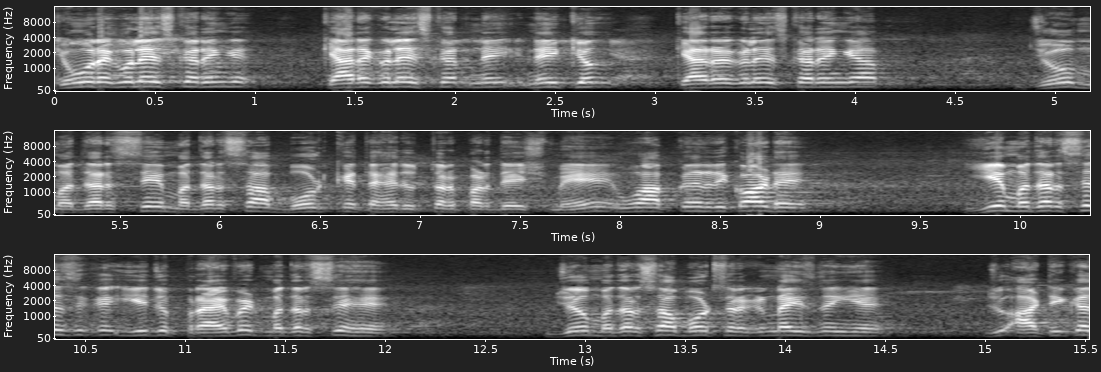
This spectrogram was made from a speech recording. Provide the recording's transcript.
क्यों रेगुलाइज करेंगे? क्या रेगुलाइज कर नहीं नहीं क्यों? क्या? रेगुलाइज करेंगे आप? जो मदरसे मदरसा बोर्ड के तहत उत्तर प्रदेश में वो आपका रिकॉर्ड है। ये मदरसे से ये जो प्राइवेट मदरसे हैं जो मदरसा बोर्ड से रिकगनाइज नहीं है जो आर्टिकल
